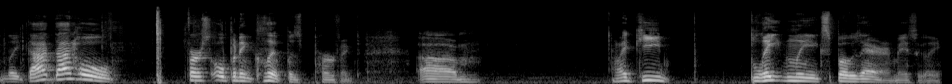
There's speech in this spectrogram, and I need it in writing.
like that that whole first opening clip was perfect. Um like he blatantly exposed Aaron basically.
